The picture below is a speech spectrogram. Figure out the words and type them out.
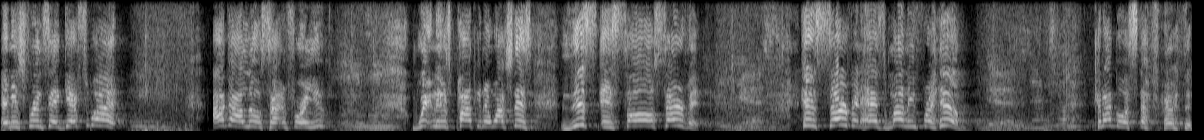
And his friend said, Guess what? I got a little something for you. Went in his pocket and watch this. This is Saul's servant. Yes. His servant has money for him. Yes. Can I go a step further?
